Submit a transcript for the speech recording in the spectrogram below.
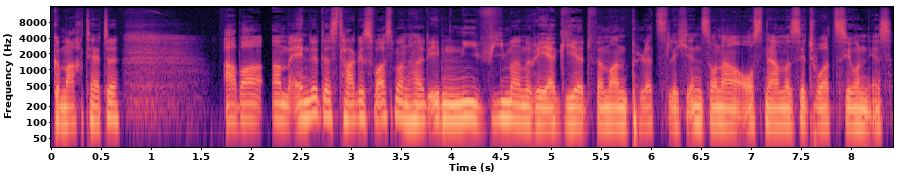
gemacht hätte. Aber am Ende des Tages weiß man halt eben nie, wie man reagiert, wenn man plötzlich in so einer Ausnahmesituation ist.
